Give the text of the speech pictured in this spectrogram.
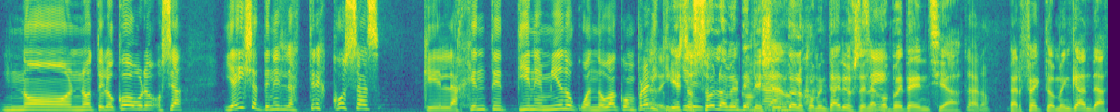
no, no te lo cobro. O sea, y ahí ya tenés las tres cosas que la gente tiene miedo cuando va a comprar Claro, y y, que eso quiere- solamente Claro. leyendo los comentarios en la competencia. Claro. Perfecto, me encanta.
